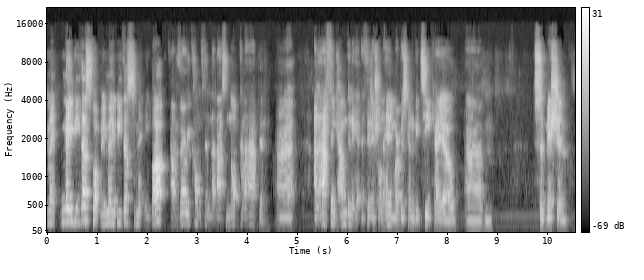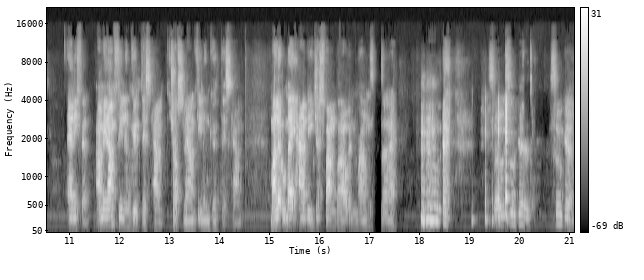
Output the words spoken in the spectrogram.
may, maybe he does stop me, maybe he does submit me, but I'm very confident that that's not going to happen. Uh, and I think I'm going to get the finish on him, whether it's going to be TKO, um, submission, anything. I mean, I'm feeling good this camp. Trust me, I'm feeling good this camp. My little mate Haddy just found out in rounds there. so it's all good. It's all good.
